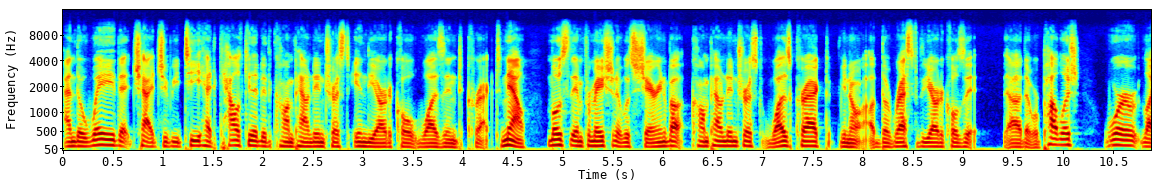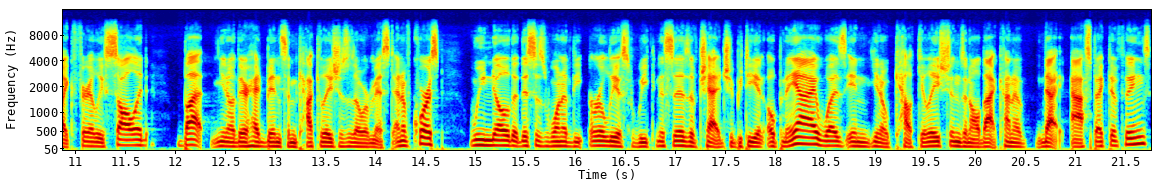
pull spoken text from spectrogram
and the way that ChatGPT had calculated the compound interest in the article wasn't correct. Now, most of the information it was sharing about compound interest was correct. You know, the rest of the articles it, uh, that were published were like fairly solid, but you know there had been some calculations that were missed. And of course, we know that this is one of the earliest weaknesses of ChatGPT and OpenAI was in, you know, calculations and all that kind of that aspect of things.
